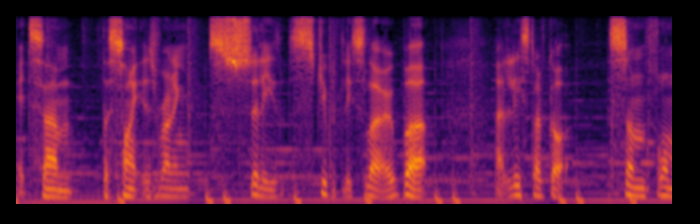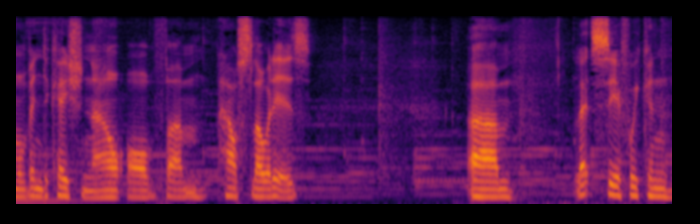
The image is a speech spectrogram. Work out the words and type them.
it's um, the site is running silly, stupidly slow, but at least I've got some form of indication now of um, how slow it is. Um, let's see if we can.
